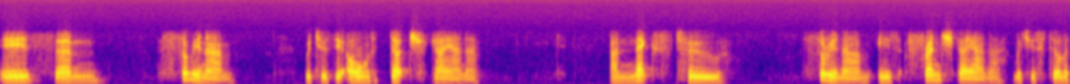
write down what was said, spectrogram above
is um, Suriname, which is the old Dutch Guyana. And next to Suriname is French Guyana, which is still a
